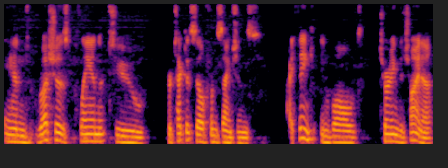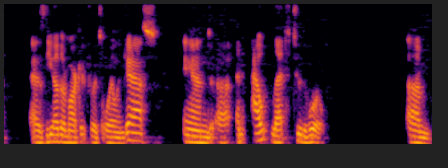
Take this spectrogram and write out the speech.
And Russia's plan to protect itself from sanctions, I think, involved turning to China as the other market for its oil and gas and uh, an outlet to the world. Um,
